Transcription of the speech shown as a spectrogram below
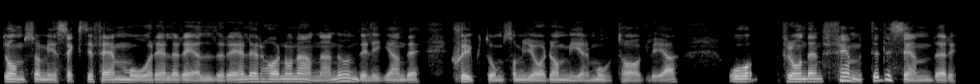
de som är 65 år eller äldre eller har någon annan underliggande sjukdom som gör dem mer mottagliga. Och från den 5 december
